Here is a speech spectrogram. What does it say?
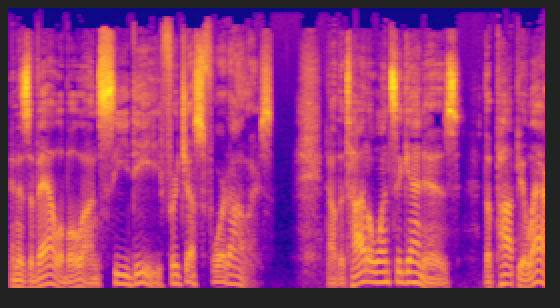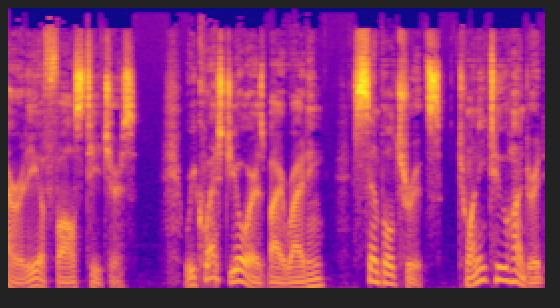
and is available on CD for just $4. Now, the title once again is The Popularity of False Teachers. Request yours by writing Simple Truths, 2200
